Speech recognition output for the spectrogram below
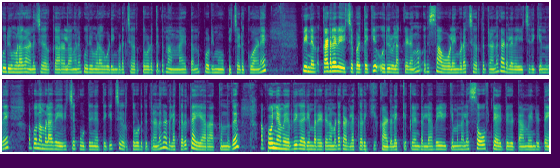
കുരുമുളകാണ് ചേർക്കാറുള്ളത്. അങ്ങനെ കുരുമുളക് പൊടിയും കൂടെ ചേർത്ത് കൊടുത്തിട്ട് നന്നായിട്ടൊന്ന് പൊടി മൂപ്പിച്ചെടുക്കുവാണേ. പിന്നെ കടല വേവിച്ചപ്പോഴത്തേക്ക് ഒരു ഉരുളക്കിഴങ്ങും ഒരു സവോളയും കൂടെ ചേർത്തിട്ടാണ് കടല വേവിച്ചിരിക്കുന്നത്. അപ്പോൾ നമ്മൾ ആ വേവിച്ച കൂട്ടിനകത്തേക്ക് ചേർത്ത് കൊടുത്തിട്ടാണ് കടലക്കറി തയ്യാറാക്കുന്നത്. അപ്പോൾ ഞാൻ വേറൊരു കാര്യം പറയട്ടെ നമ്മുടെ കടലക്കറിക്ക് കടലയ്ക്കൊക്കെ ഉണ്ടല്ലോ വേവിക്കുമ്പോൾ നല്ല സോഫ്റ്റ് ആയിട്ട് കിട്ടാൻ വേണ്ടിയിട്ടേ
